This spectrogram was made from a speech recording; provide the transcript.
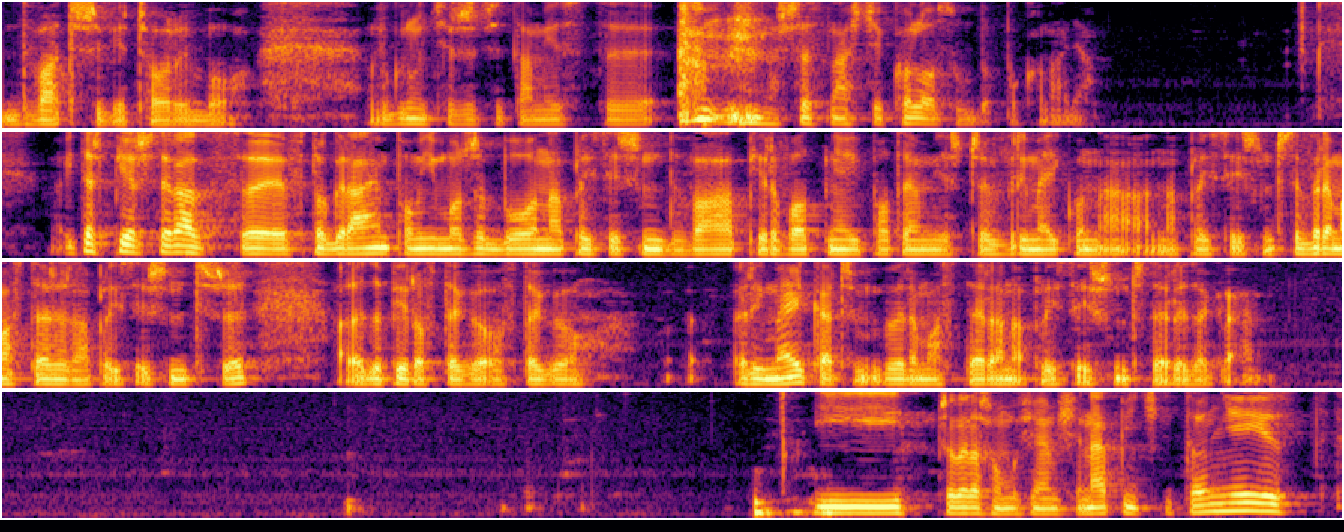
2-3 wieczory, bo w gruncie rzeczy tam jest 16 kolosów do pokonania. I też pierwszy raz e, w to grałem, pomimo, że było na PlayStation 2 pierwotnie i potem jeszcze w remake'u na, na PlayStation 3, w remasterze na PlayStation 3, ale dopiero w tego, w tego remake'a czy remastera na PlayStation 4 zagrałem. I przepraszam, musiałem się napić i to nie jest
